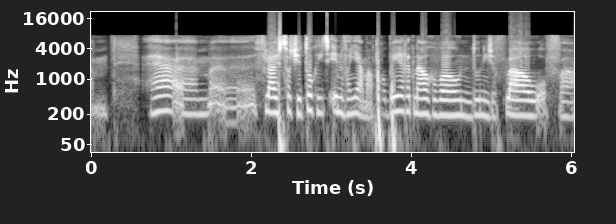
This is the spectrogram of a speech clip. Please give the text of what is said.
um, hè, um, fluistert je toch iets in van ja, maar probeer het nou gewoon, doe niet zo flauw of uh,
